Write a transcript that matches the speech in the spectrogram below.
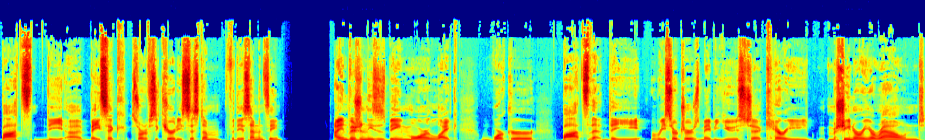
bots, the uh, basic sort of security system for the Ascendancy. I envision these as being more like worker bots that the researchers maybe use to carry machinery around.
